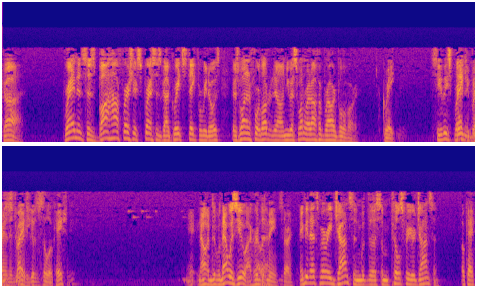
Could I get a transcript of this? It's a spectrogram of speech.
God. Brandon says Baja Fresh Express has got great steak burritos. There's one in Fort Lauderdale on US 1 right off of Broward Boulevard. Great. See, at least Brandon Thank you, gives us Brandon. Right. He gives us a location. No, well, that was you. I heard That that. was me. Sorry. Maybe that's Mary Johnson with uh, some pills for your Johnson. Okay.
